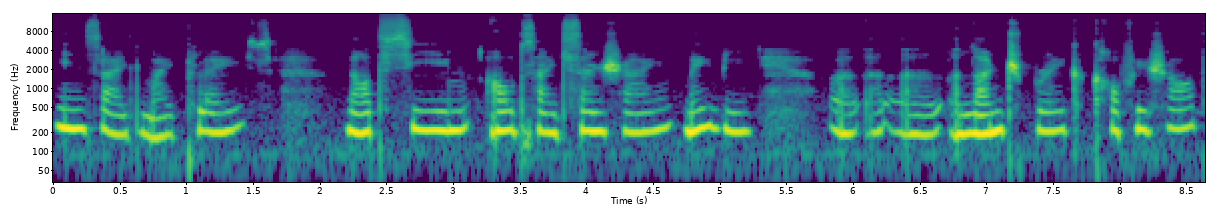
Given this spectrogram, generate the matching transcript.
inside my place, not seeing outside sunshine, maybe a, a, a lunch break coffee shop,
